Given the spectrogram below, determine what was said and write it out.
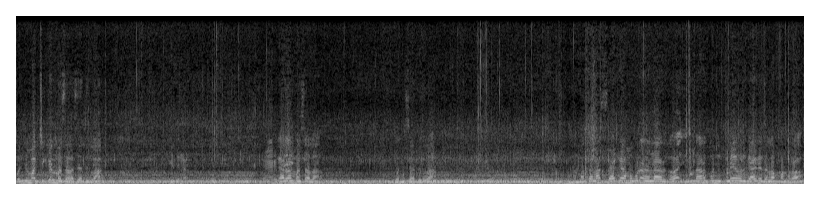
கொஞ்சமாக சிக்கன் மசாலா சேர்த்துக்கலாம். கரம் மசாலா கொஞ்சம் சேர்த்துக்கலாம். இந்த மசாலா சேர்க்காம கூட நல்லா இருக்கும். இருந்தாலும் கொஞ்சம் ஃப்ளேவருக்காக இதெல்லாம் பண்ணுறோம்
